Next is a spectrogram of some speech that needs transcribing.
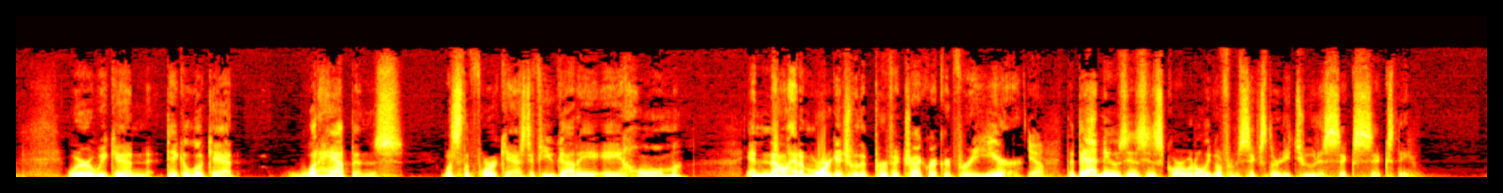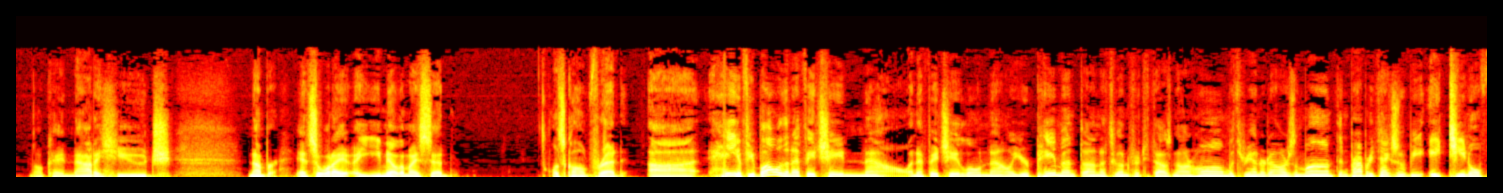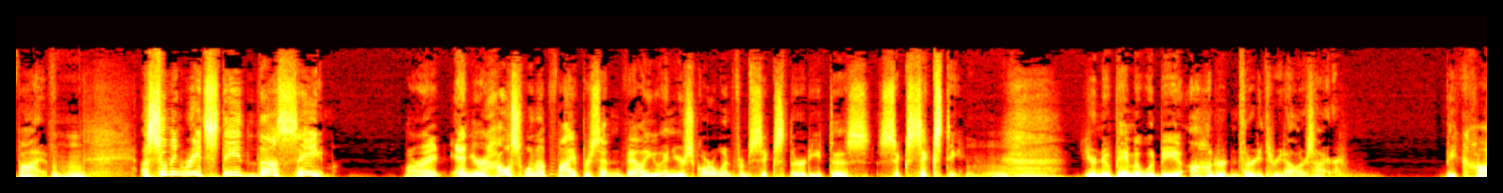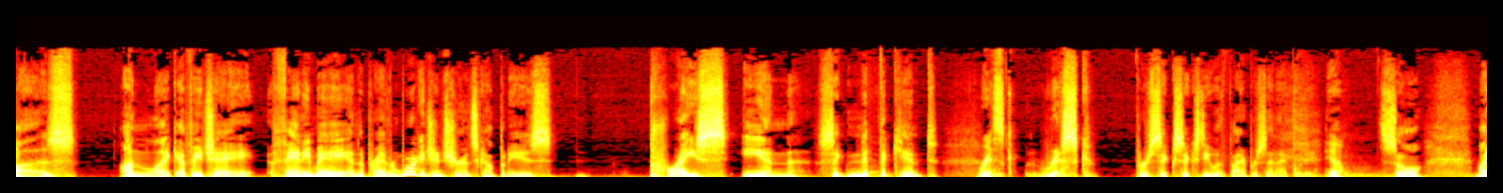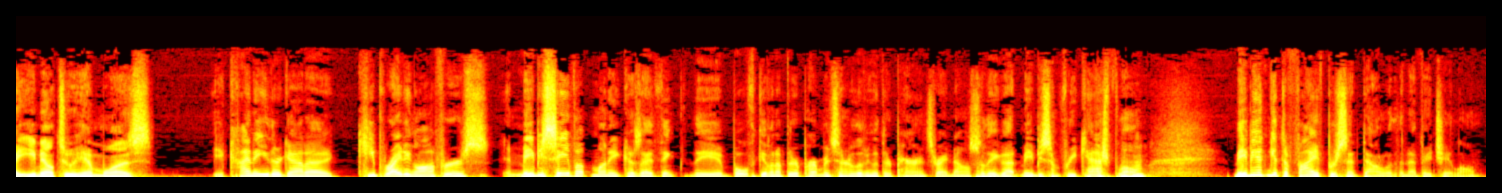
where we can take a look at what happens, what's the forecast if you got a, a home and now had a mortgage with a perfect track record for a year. Yeah. The bad news is his score would only go from 632 to 660. Okay, not a huge number. And so what I, I emailed him, I said, let's call him Fred. Uh, hey, if you bought with an FHA now, an FHA loan now, your payment on a two hundred fifty thousand dollar home with three hundred dollars a month and property taxes would be eighteen oh assuming rates stayed the same. All right, and your house went up five percent in value, and your score went from six thirty to six mm-hmm. Your new payment would be one hundred and thirty three dollars higher because unlike FHA, Fannie Mae and the private mortgage insurance companies price in significant Risk. risk for 660 with 5% equity. Yeah. So my email to him was you kind of either got to keep writing offers and maybe save up money because I think they both given up their apartments and are living with their parents right now. So they got maybe some free cash flow. Maybe you can get to 5% down with an FHA loan.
